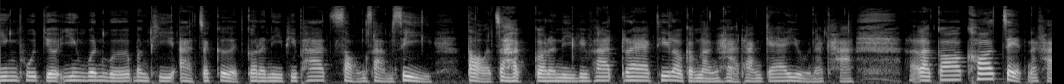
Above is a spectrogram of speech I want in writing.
ยิ่งพูดเยอะยิ่งเวิ่นเว้อบางทีอาจจะเกิดกรณีพิพาท 2 3 4 ต่อจากกรณีพิพาทแรกที่เรากำลังหาทางแก้อยู่นะคะ แล้วก็ข้อ 7 นะคะ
